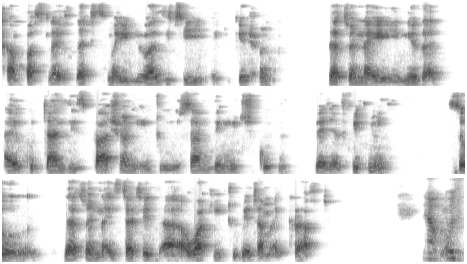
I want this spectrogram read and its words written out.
campus life, that is my university education, that's when I knew that I could turn this passion into something which could benefit me. So that's when I started uh, working to better my craft. Now, was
